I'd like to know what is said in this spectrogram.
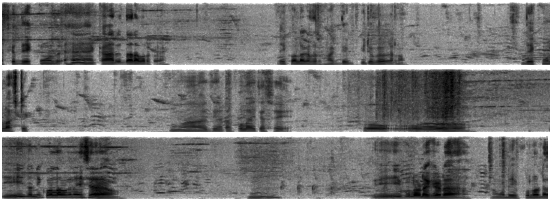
আজকে দেখব হ্যাঁ কারে দাঁড়াবার কয়? এই কলা গাছের ফাঁক দিয়ে ভিডিও করে রাখলাম। দেখব লাস্টে দিয়াটা পোলাইতেছে ও ও, এই জন্যই কলা বাগান আইসা। হুম? এই পোলাটা কেডা? আমার এই পোলাটা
